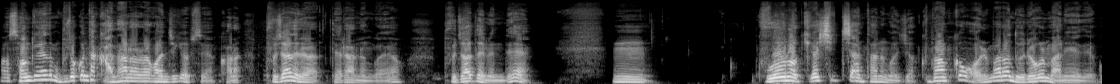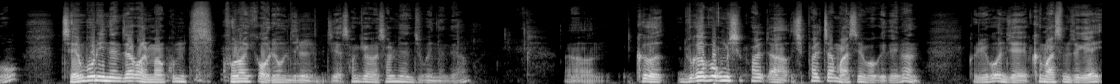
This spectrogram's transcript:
어, 성경에는 무조건 다 가난하라고 한 적이 없어요. 가난, 부자 되라는 거예요. 부자 되는데, 음, 구원 얻기가 쉽지 않다는 거죠. 그만큼 얼마나 노력을 많이 해야 되고 재물이 있는 자가 얼만큼 구원 얻기가 어려운지를 이제 성경을 설명해 주고 있는데요. 어, 그 누가복음 18, 아, 18장 말씀을 보게 되면 그리고 이제 그 말씀 중에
